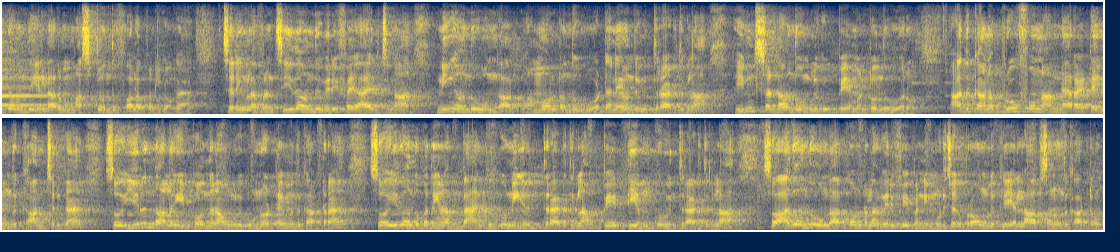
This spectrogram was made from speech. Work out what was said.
இதை வந்து எல்லாரும் மஸ்ட் வந்து ஃபாலோ பண்ணிக்கோங்க. சரிங்களா ஃப்ரெண்ட்ஸ் இதை வந்து வெரிஃபை ஆயிடுச்சுன்னா நீங்கள் வந்து உங்கள் அமௌண்ட் வந்து உடனே வந்து வித்ரா எடுத்துக்கலாம். இன்ஸ்டண்ட்டாக வந்து உங்களுக்கு பேமெண்ட்டும் வந்து வரும். அதுக்கான ப்ரூஃபும் நான் நிறைய டைம் வந்து காமிச்சிருக்கேன். ஸோ இருந்தாலும் இப்போ வந்து நான் உங்களுக்கு இன்னொரு டைம் வந்து காட்டுறேன். ஸோ இது வந்து பார்த்தீங்கன்னா பேங்க்குக்கும் நீங்கள் வித்ரா எடுத்துக்கலாம் பேடிஎம்க்கும் வித்ரா எடுத்துக்கலாம். ஸோ அது வந்து உங்கள் அக்கௌண்ட்டெல்லாம் வெரிஃபை பண்ணி முடிச்சக்கப்புறம் உங்களுக்கு எல்லா ஆப்ஷனும் வந்து காட்டும்.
